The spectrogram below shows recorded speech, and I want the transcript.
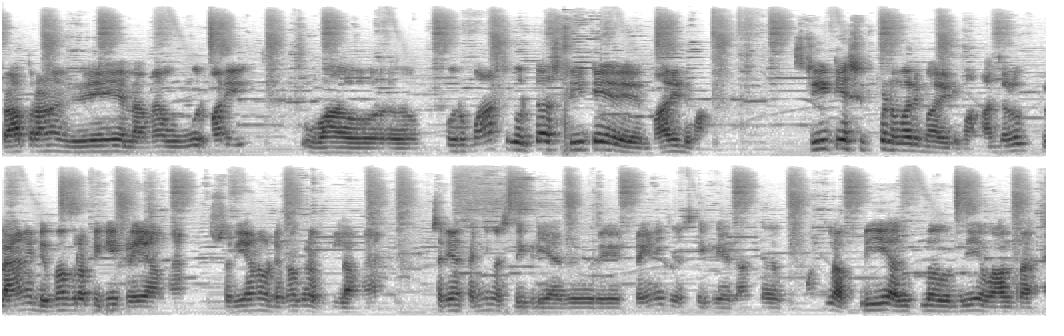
ப்ராப்பரான இதே இல்லாமல் ஒவ்வொரு மாதிரி வா- ஒரு மாதத்துக்கு ஒருத்தா ஸ்ட்ரீட்டே மாறிடுவான். ஸ்ட்ரீட்டே ஷிஃப்ட் பண்ண மாதிரி மாறிடுவான். அந்த அளவுக்கு பிளானே டெமோகிராஃபிக்கே கிடையாம சரியான ஒரு டெமோகிராஃபி இல்லாமல் சரியான தண்ணி வசதி கிடையாது ஒரு ட்ரைனேஜ் வசதி கிடையாது. அந்த மக்கள் அப்படியே அதுக்குள்ள வந்து வாழ்றாங்க.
